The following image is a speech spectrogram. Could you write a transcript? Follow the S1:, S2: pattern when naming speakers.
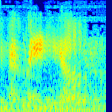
S1: in the radio.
